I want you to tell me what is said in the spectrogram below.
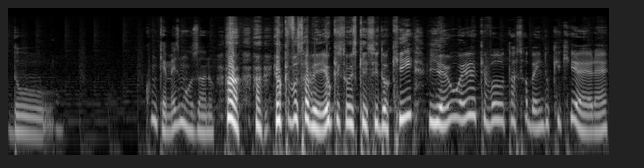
do. Como que é mesmo, Rosano? Ah, ah, eu que vou saber, eu que sou esquecido aqui e eu é que vou estar sabendo o que que é, né?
